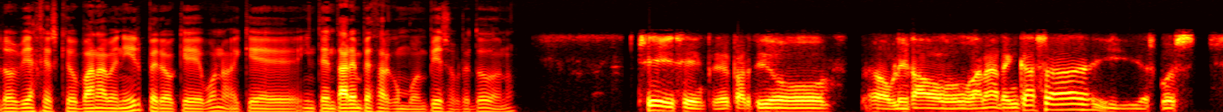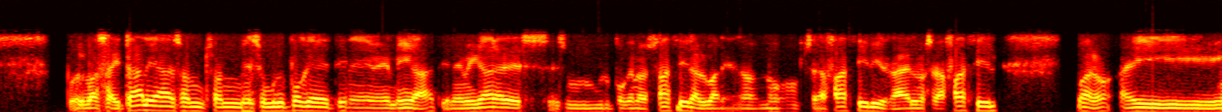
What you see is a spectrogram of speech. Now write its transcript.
los viajes que van a venir, pero que bueno, hay que intentar empezar con buen pie sobre todo, ¿no? Sí, sí, primer partido obligado a ganar en casa y después pues vas a Italia, son, son, es un grupo que tiene miga, tiene miga, es, es un grupo que no es fácil, Albania no, no será fácil, Israel no será fácil, bueno, hay,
